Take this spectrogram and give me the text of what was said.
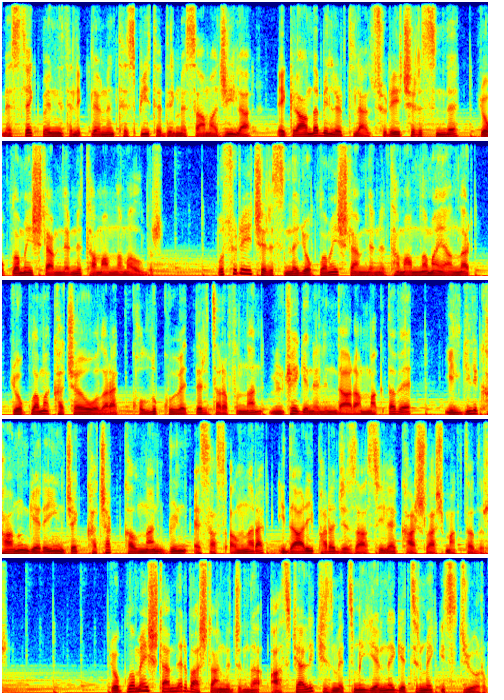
meslek ve niteliklerinin tespit edilmesi amacıyla ekranda belirtilen süre içerisinde yoklama işlemlerini tamamlamalıdır. Bu süre içerisinde yoklama işlemlerini tamamlamayanlar, yoklama kaçağı olarak kolluk kuvvetleri tarafından ülke genelinde aranmakta ve ilgili kanun gereğince kaçak kalınan gün esas alınarak idari para cezası ile karşılaşmaktadır. Yoklama işlemleri başlangıcında askerlik hizmetimi yerine getirmek istiyorum.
